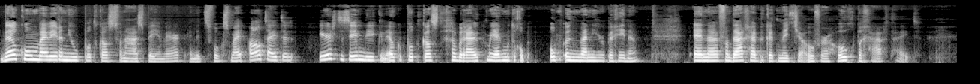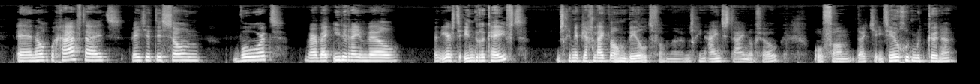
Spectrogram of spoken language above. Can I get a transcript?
Welkom bij weer een nieuwe podcast van HSP en Werk. En dit is volgens mij altijd de eerste zin die ik in elke podcast gebruik. Maar jij moet toch op, op een manier beginnen. En uh, vandaag heb ik het met je over hoogbegaafdheid. En hoogbegaafdheid, weet je, het is zo'n woord waarbij iedereen wel een eerste indruk heeft. Misschien heb je gelijk wel een beeld van uh, misschien Einstein of zo. Of van dat je iets heel goed moet kunnen.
